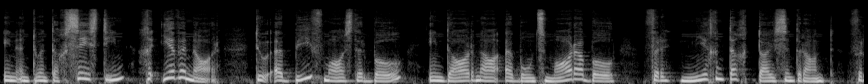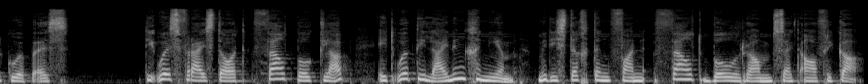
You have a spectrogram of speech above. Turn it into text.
en in 2016 geëwenaar toe 'n beefmaster bul en daarna 'n bonsmara bul vir R90000 verkoop is. Die Oos-Vrystaat Veldbul Klub het ook die leiding geneem met die stigting van Veldbul Ram Suid-Afrika.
